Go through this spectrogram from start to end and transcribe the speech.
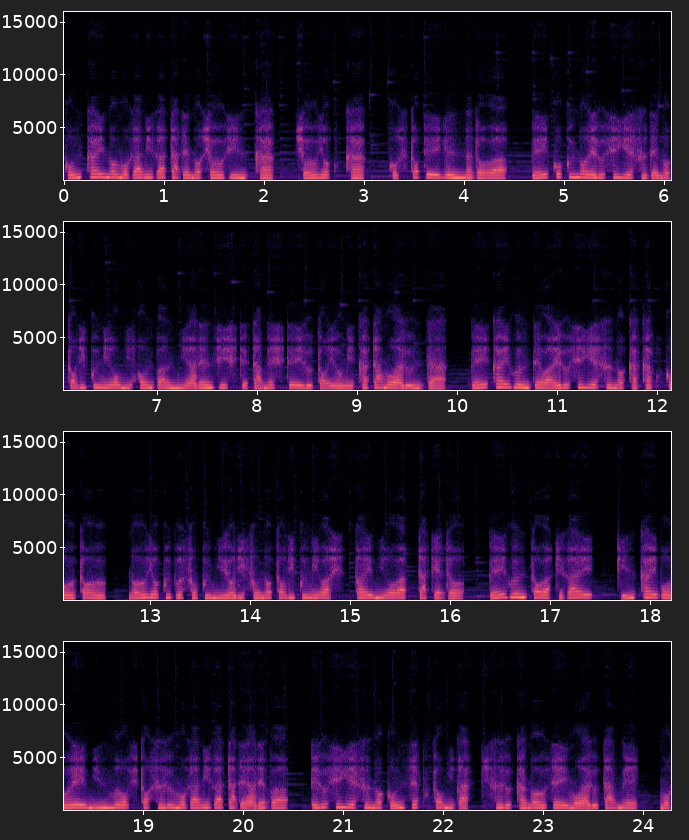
今回の最上型での精進化、省力化、コスト低減などは、米国の LCS での取り組みを日本版にアレンジして試しているという見方もあるんだ。米海軍では LCS の価格高騰、能力不足によりその取り組みは失敗に終わったけど、米軍とは違い、近海防衛任務を主とする最上型であれば、LCS のコンセプトに合致する可能性もあるため、最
